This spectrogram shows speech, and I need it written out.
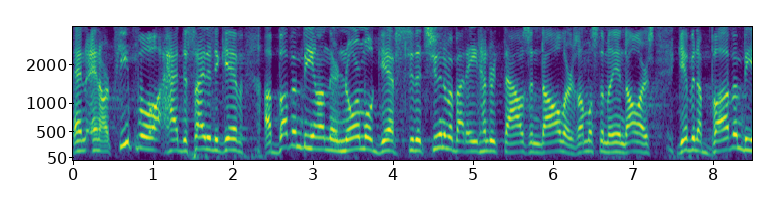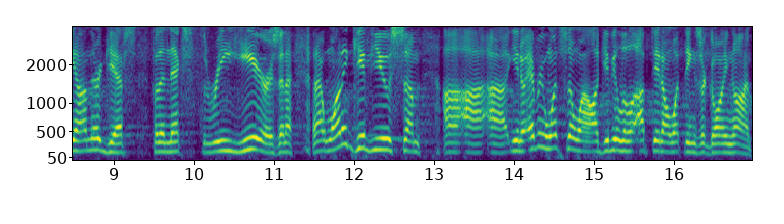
and, and our people had decided to give above and beyond their normal gifts to the tune of about 800 $100,000, almost a million dollars, given above and beyond their gifts for the next three years. And I, and I want to give you some, uh, uh, uh, you know, every once in a while, I'll give you a little update on what things are going on.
